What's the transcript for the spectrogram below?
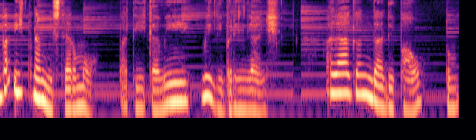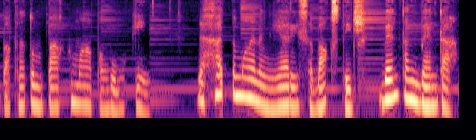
Bait ng mister mo, pati kami may libreng lunch. Alagang Daddy Pau, tumpak na tumpak ang mga pangbubuking. Lahat ng mga nangyari sa backstage, bentang-benta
